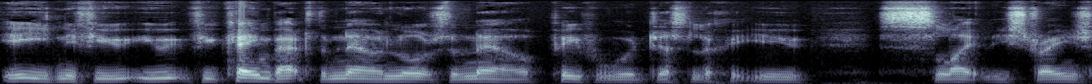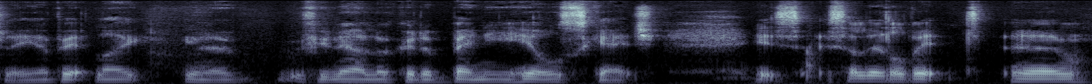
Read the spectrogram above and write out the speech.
even if you, you if you came back to them now and launched them now, people would just look at you slightly strangely, a bit like you know if you now look at a Benny Hill sketch, it's it's a little bit um,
